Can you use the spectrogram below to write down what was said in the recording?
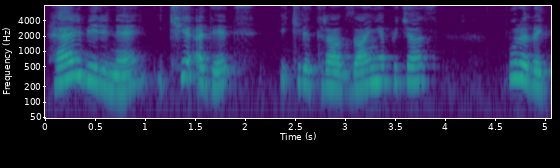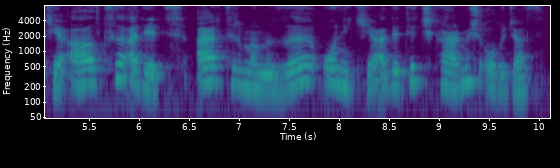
her birine 2 adet ikili trabzan yapacağız. Buradaki 6 adet artırmamızı 12 adete çıkarmış olacağız.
